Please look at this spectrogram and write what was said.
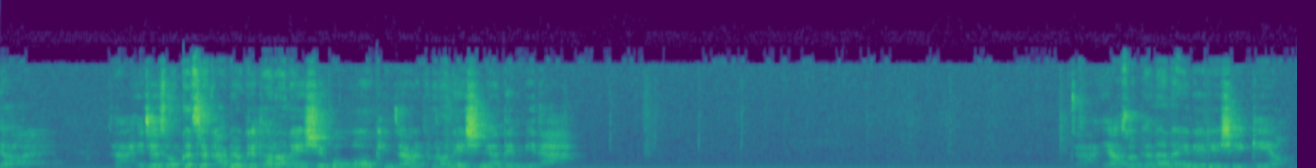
열. 자, 이제 손끝을 가볍게 털어내시고 긴장을 풀어내시면 됩니다. 자, 양손 편안하게 내리실게요.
